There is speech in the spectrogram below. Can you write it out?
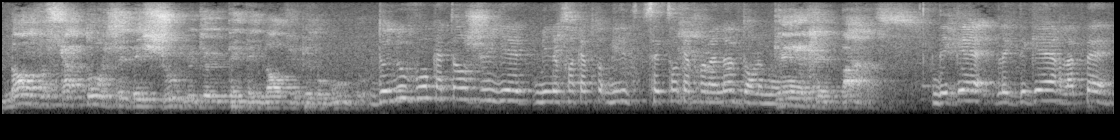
novos 14 de julho de 89 pelo mundo. de nouveau 14 juillet 1980 1789 dans le monde. E paz. Des guerres, des guerres, la paix.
